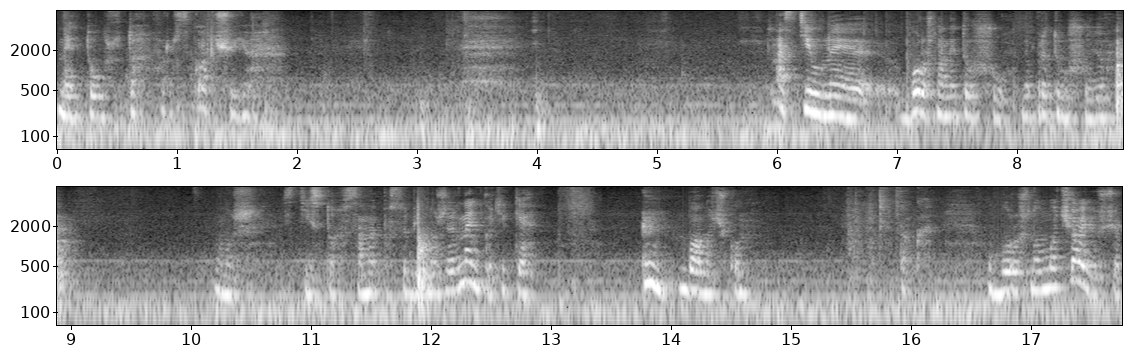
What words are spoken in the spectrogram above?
Не товсто розкачую. На стіл не борошна не трушу, не притрушую. Воно ж тісто саме по собі воно жирненько, тільки баночку у борошно вмочаю, щоб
